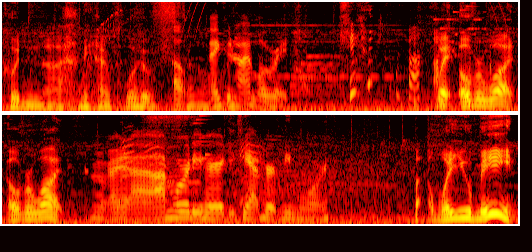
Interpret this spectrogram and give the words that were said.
couldn't. Uh, I mean, I would have. Oh, Like, you know, I'm over it. Wait, over what? Over what? I, I- I'm already hurt. You can't hurt me more. But what do you mean?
